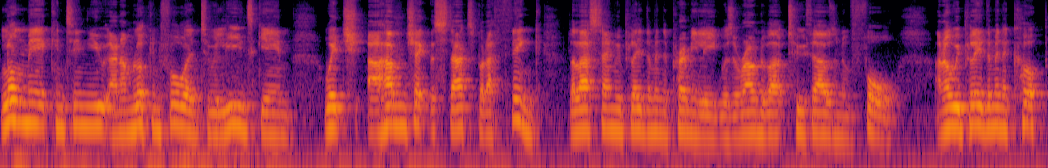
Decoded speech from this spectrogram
Long may it continue, and I'm looking forward to a Leeds game, which I haven't checked the stats, but I think the last time we played them in the Premier League was around about 2004. I know we played them in a cup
